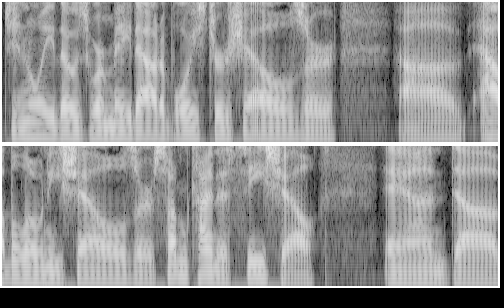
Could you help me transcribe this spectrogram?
generally those were made out of oyster shells or uh, abalone shells or some kind of seashell. And uh,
